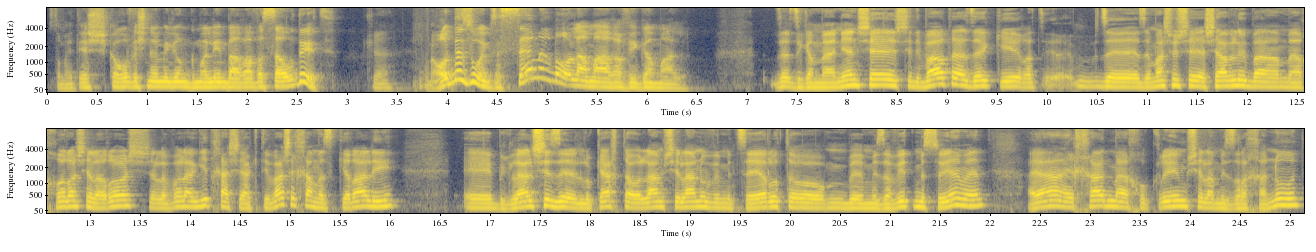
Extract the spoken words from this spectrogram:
זאת אומרת, יש קרוב לשני מיליון גמלים בערב הסעודית. כן. מאוד מזוהים, זה סמל בעולם הערבי גמל. זה, זה גם מעניין ש, שדיברת על זה, כי רצ... זה, זה משהו שישב לי מאחורה של הראש, של לבוא להגיד לך שהכתיבה שלך מזכירה לי, אה, בגלל שזה לוקח את העולם שלנו ומצייר אותו מזווית מסוימת, היה אחד מהחוקרים של המזרחנות,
